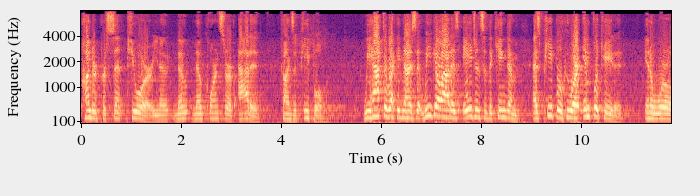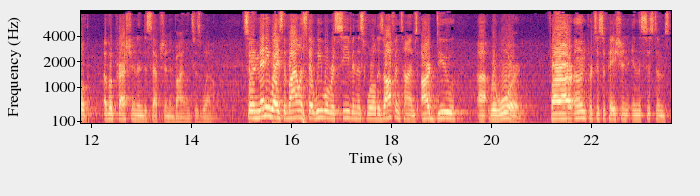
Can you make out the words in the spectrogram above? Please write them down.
100% pure, you know, no, no corn syrup added kinds of people. We have to recognize that we go out as agents of the kingdom, as people who are implicated in a world of oppression and deception and violence as well. So, in many ways, the violence that we will receive in this world is oftentimes our due uh, reward for our own participation in the systems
